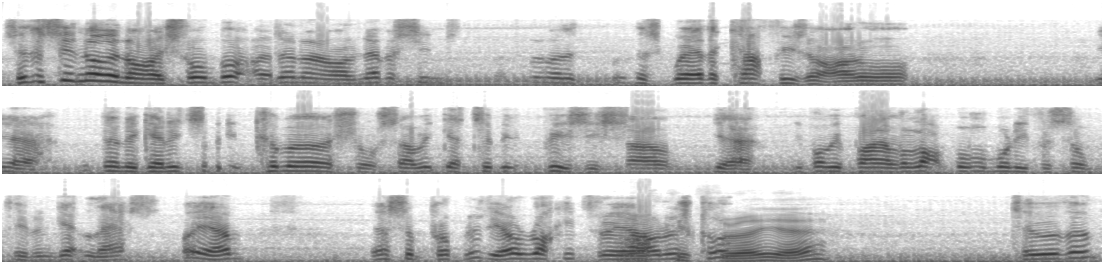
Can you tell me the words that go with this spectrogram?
So this is another nice one, but I don't know. I've never seen I don't know whether this where the cafes are, or yeah. Then again, it's a bit commercial, so it gets a bit busy. So yeah, you probably pay a lot more money for something and get less. Oh, I am. There's some property. The old Rocket Three Owners Rocket Club, Three, yeah. two of them.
